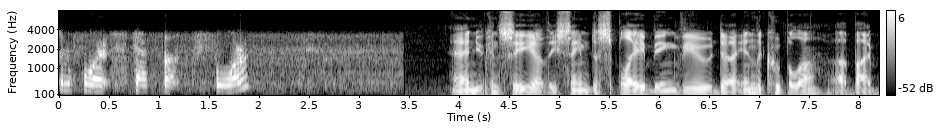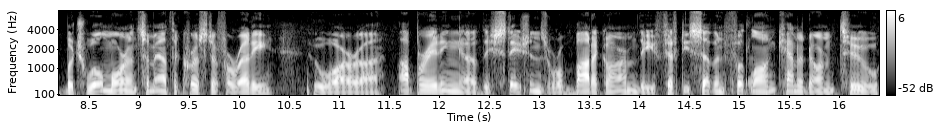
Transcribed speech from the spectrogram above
Houston for step four. And you can see uh, the same display being viewed uh, in the cupola uh, by Butch Wilmore and Samantha Cristoforetti, who are uh, operating uh, the station's robotic arm, the 57 foot long Canadarm2,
